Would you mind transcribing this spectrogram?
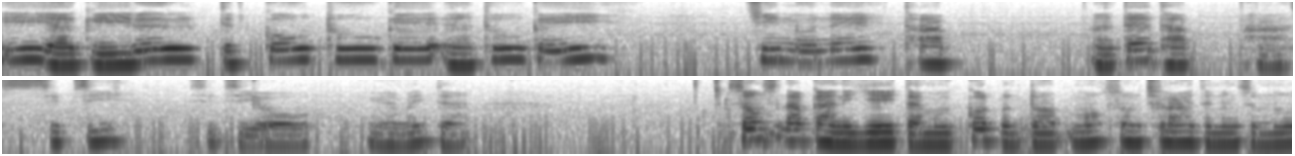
អ៊ីយ៉ាគីរទឹកកោធូគេធូគេ chín mune tháp tế tháp hà sip si sip si ô như mấy ta សូមស្ដាប់ការនិយាយតែមួយគត់បន្ទាប់មកសូមឆ្លើយទៅនឹងសំណួរ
